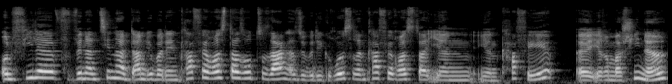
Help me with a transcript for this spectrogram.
Und viele finanzieren halt dann über den Kaffeeröster sozusagen, also über die größeren Kaffeeröster ihren, ihren Kaffee, äh, ihre Maschine.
